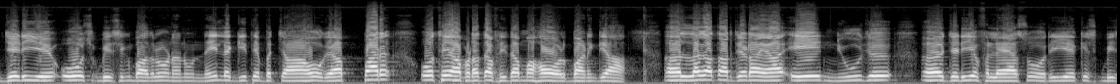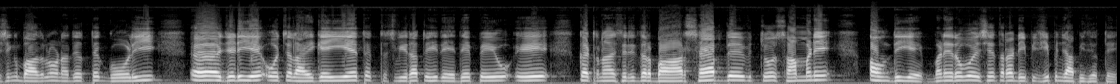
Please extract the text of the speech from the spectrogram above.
ਜਿਹੜੀ ਏ, ਉਹ ਸੁਖਬੀਰ ਸਿੰਘ ਬਾਦਲ ਹੋਣਾ ਨੂੰ ਨਹੀਂ ਲੱਗੀ ਤੇ ਬਚਾਅ ਹੋ ਗਿਆ, ਪਰ ਉੱਥੇ ਹਫੜਾ ਦਫੜੀ ਦਾ ਮਾਹੌਲ ਬਣ ਗਿਆ। ਲਗਾਤਾਰ ਜਿਹੜਾ ਆ, ਇਹ ਨਿਊਜ਼ ਜਿਹੜੀ ਇਹ ਫਲੈਸ਼ ਹੋ ਰਹੀ ਹੈ ਕਿ ਸੁਖਬੀਰ ਸਿੰਘ ਬਾਦਲ ਹੋਣਾ ਦੇ ਉੱਤੇ ਗੋਲੀ ਜਿਹੜੀ ਹੈ ਉਹ ਚਲਾਈ ਗਈ ਹੈ ਤੇ ਤਸਵੀਰਾਂ ਤੁਸੀਂ ਦੇਖਦੇ ਪਏ ਹੋ, ਇਹ ਘਟਨਾ ਸ੍ਰੀ ਦਰਬਾਰ ਸਾਹਿਬ ਦੇ ਵਿੱਚੋਂ ਸਾਹਮਣੇ ਆਉਂਦੀ ਹੈ ਬਣੇ ਰਹੋ ਇਸੇ ਤਰ੍ਹਾਂ ਡੀਪੀਸੀ ਪੰਜਾਬੀ ਦੇ ਉੱਤੇ।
